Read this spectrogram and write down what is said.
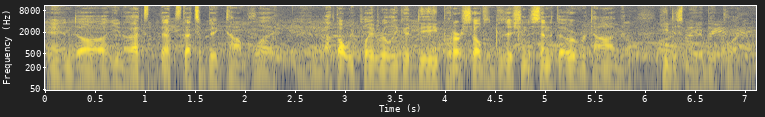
and uh, you know that's that's that's a big time play. And I thought we played really good D, put ourselves in position to send it to overtime, and he just made a big play.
